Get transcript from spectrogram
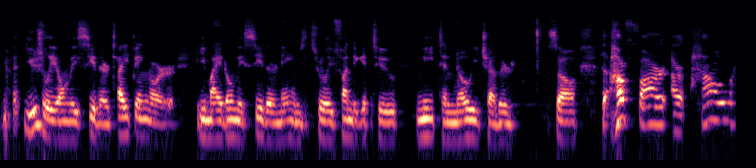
usually only see their typing or you might only see their names. It's really fun to get to meet and know each other. So how far or how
